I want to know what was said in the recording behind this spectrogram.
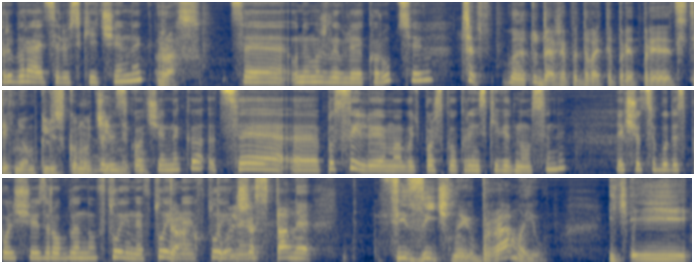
прибирається людський чинник, Раз. це унеможливлює корупцію Це е, тут даже давайте при, пристігнемо к людському чиннику. людського чинника, це е, посилює, мабуть, польсько-українські відносини. Якщо це буде з Польщею зроблено, вплине, вплине, Так, вплине. Польща стане фізичною брамою, і, і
